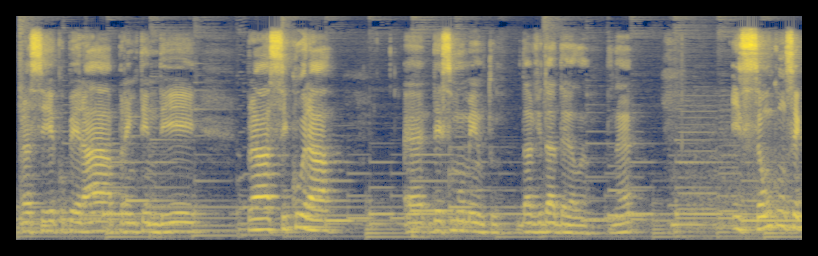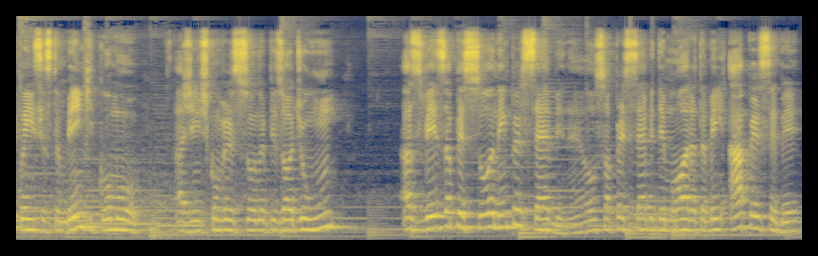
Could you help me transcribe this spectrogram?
para se recuperar, para entender, para se curar é, desse momento da vida dela, né? E são consequências também que, como a gente conversou no episódio 1, às vezes a pessoa nem percebe, né? Ou só percebe, demora também a perceber.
